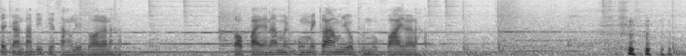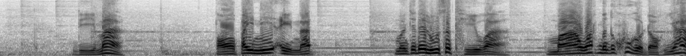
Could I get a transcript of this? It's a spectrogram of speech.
จัดการตามที่เสียสั่งเรียบร้อยแล้วนะครับ ต่อไปนะมันคงไม่กล้ามายุ่งกับคุณหนูฝ้าแล้วล่ะครับ ดีมาก ต่อไปนี้ไอ้นัด มันจะได้รู้สักทีว่าหมาวัดมันต้องคู่กับดอกหญ้า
